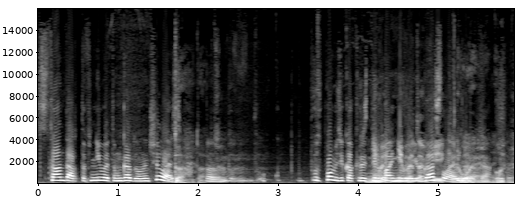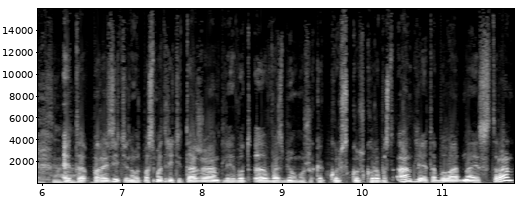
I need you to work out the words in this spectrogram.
стандартов не в этом году началась. Да, да, Э, Вспомните, как веке, Югославию. да, да. началось. Это поразительно. Вот посмотрите, та же Англия, вот э, возьмем уже, как коль, скоро пост- Англия, это была одна из стран,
